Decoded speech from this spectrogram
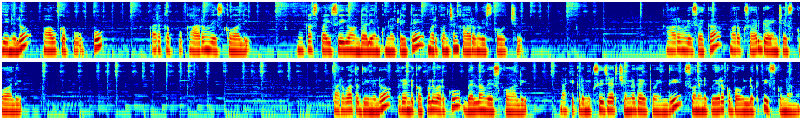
దీనిలో పావు కప్పు ఉప్పు అరకప్పు కారం వేసుకోవాలి. ఇంకా స్పైసీగా ఉండాలి అనుకున్నట్లయితే మరి కొంచెం కారం వేసుకోవచ్చు. కారం వేసాక మరొకసారి గ్రైండ్ చేసుకోవాలి. తర్వాత దీనిలో రెండు కప్పుల వరకు బెల్లం వేసుకోవాలి. నాకు ఇక్కడ మిక్సీ జార్ చిన్నది అయిపోయింది సో నేను వేరొక బౌల్లోకి తీసుకున్నాను.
